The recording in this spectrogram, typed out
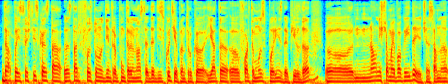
Da, păi să știți că ăsta, ăsta ar fi fost unul dintre punctele noastre de discuție, pentru că, iată, uh, foarte mulți părinți, de pildă, mm-hmm. n-au nici cea mai vagă idee ce înseamnă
